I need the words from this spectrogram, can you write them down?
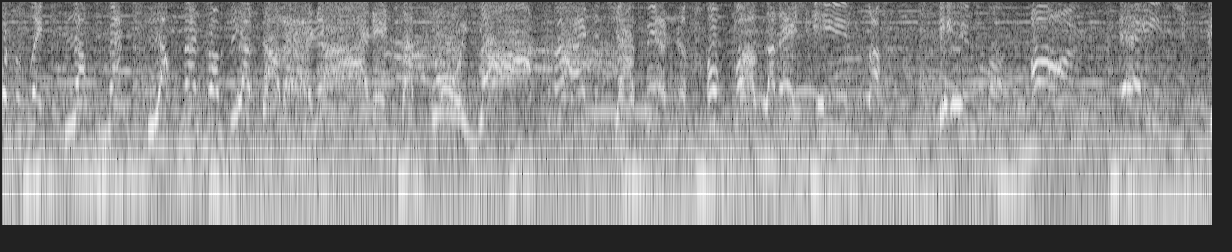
versus Blake. Last man, last man from CR7. And it's a booyah! And the champion of Bangladesh is Team RHK.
